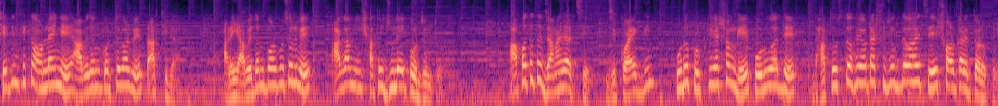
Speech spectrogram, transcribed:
সেদিন থেকে অনলাইনে আবেদন করতে পারবে প্রার্থীরা। আর এই আবেদন পর্ব চলবে আগামী সাতই জুলাই পর্যন্ত। আপাতত জানা যাচ্ছে যে কয়েকদিন পুরো প্রক্রিয়ার সঙ্গে পড়ুয়াদের ধাতস্থ হয়ে ওঠার সুযোগ দেওয়া হয়েছে সরকারের তরফে।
